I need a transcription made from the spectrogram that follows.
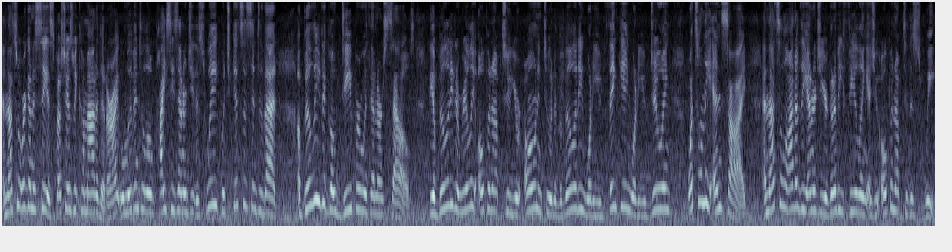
And that's what we're going to see, especially as we come out of it. All right, we'll move into a little Pisces energy this week, which gets us into that ability to go deeper within ourselves, the ability to really open up to your own intuitive ability. What are you thinking? What are you doing? What's on the inside? And that's a lot of the energy you're going to be feeling as you open up to this week.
